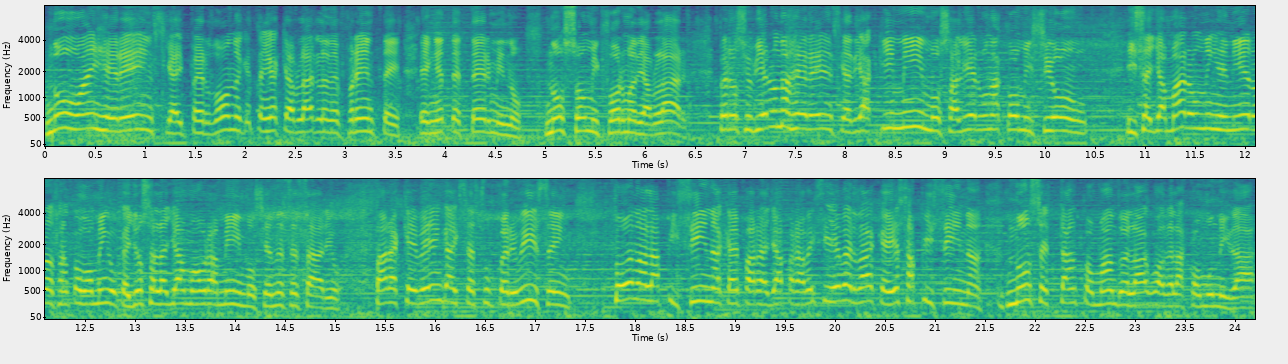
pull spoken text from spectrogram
No hay gerencia y perdone que tenga que hablarle de frente en este término, no son mi forma de hablar. Pero si hubiera una gerencia, de aquí mismo saliera una comisión y se llamara un ingeniero de Santo Domingo, que yo se la llamo ahora mismo si es necesario, para que venga y se supervisen toda la piscina que hay para allá, para ver si es verdad que esa piscina no se están tomando el agua de la comunidad,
